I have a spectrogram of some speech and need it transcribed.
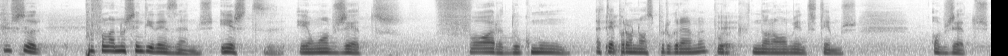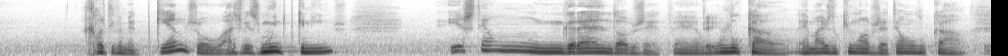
Professor, por falar nos 110 anos, este é um objeto fora do comum até Sim. para o nosso programa, porque é. normalmente temos objetos relativamente pequenos ou às vezes muito pequeninos. Este é um grande objeto, é Sim. um local, é mais do que um objeto, é um local. Sim.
